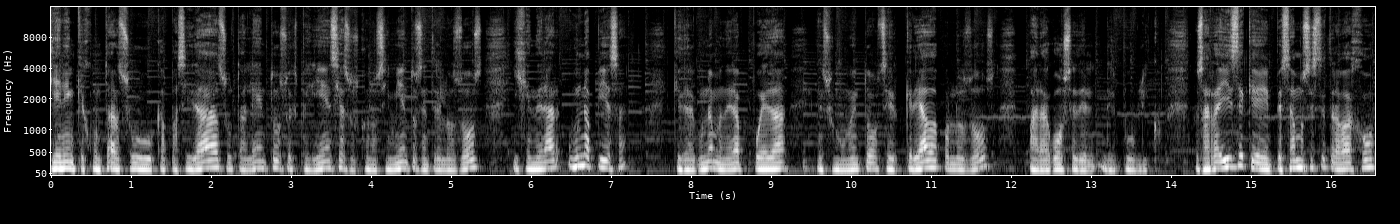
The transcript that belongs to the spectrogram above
tienen que juntar su capacidad, su talento, su experiencia, sus conocimientos entre los dos y generar una pieza que de alguna manera pueda en su momento ser creada por los dos para goce del, público. Pues a raíz de que empezamos este trabajo,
